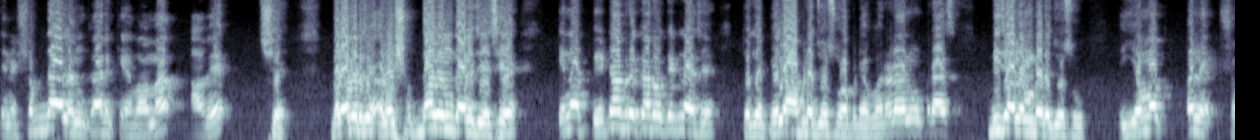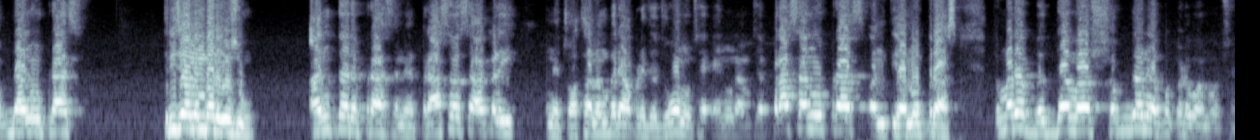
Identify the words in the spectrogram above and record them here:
તેને શબ્દાલંકાર કહેવામાં આવે છે. બરાબર છે? હવે શબ્દાલંકાર જે છે, એના પેટા પ્રકારો કેટલા છે? તો કે પેલા આપણે જોશું આપણે વર્ણાનુપ્રાસ બીજા નંબરે જોશું યમક અને શબ્દાનુપ્રાસ ત્રીજા નંબરે જોશું આંતરપ્રાસ અને પ્રાસ સાંકળી અને ચોથા નંબરે આપણે જે જોવાનું છે, એનું નામ છે પ્રાસાનુપ્રાસ અંત્યાનુપ્રાસ. તમારે બધામાં શબ્દને પકડવાનો છે.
